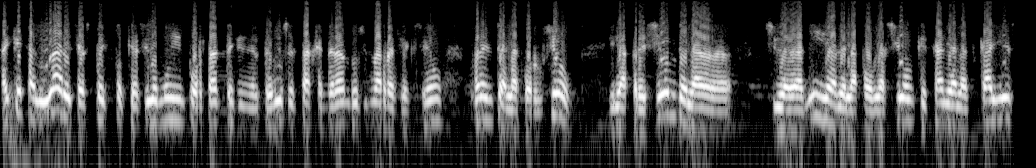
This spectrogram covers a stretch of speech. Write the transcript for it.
Hay que saludar ese aspecto que ha sido muy importante que en el Perú se está generando una reflexión frente a la corrupción y la presión de la ciudadanía, de la población que sale a las calles,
